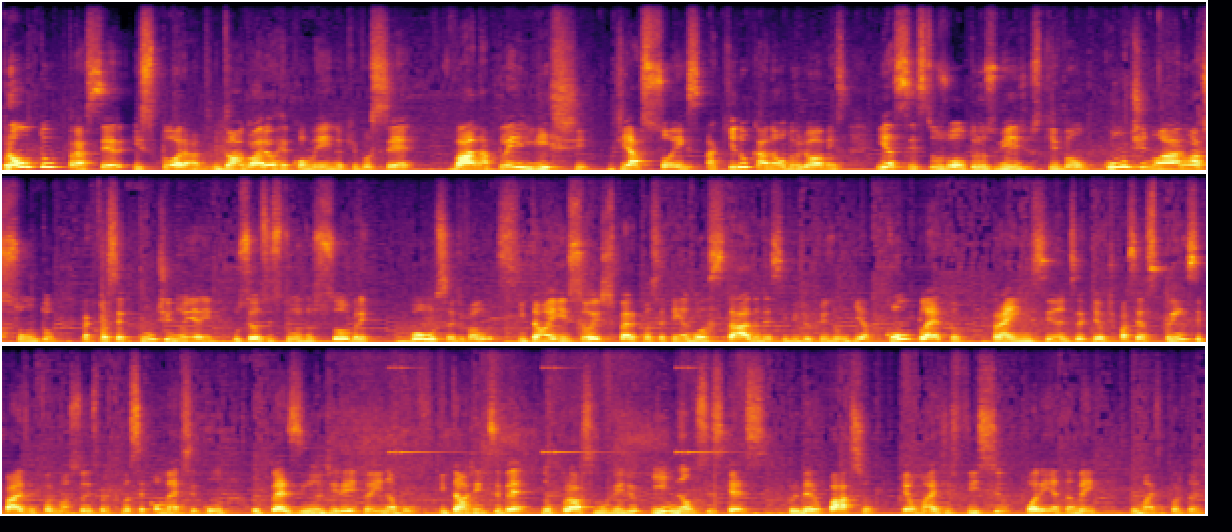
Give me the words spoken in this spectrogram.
pronto para ser explorado. Então agora eu recomendo que você vá na playlist de ações aqui do canal dos jovens e assista os outros vídeos que vão continuar o assunto para que você continue aí os seus estudos sobre bolsa de valores. Então é isso, eu espero que você tenha gostado desse vídeo. Eu fiz um guia completo para iniciantes aqui. Eu te passei as principais informações para que você comece com o pezinho direito aí na bolsa. Então a gente se vê no próximo vídeo e não se esquece, o primeiro passo é o mais difícil, porém é também o mais importante.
